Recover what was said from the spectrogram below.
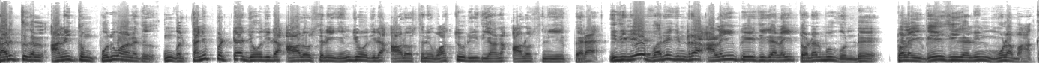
கருத்துகள் அனைத்தும் பொதுவானது. உங்கள் தனிப்பட்ட ஜோதிட ஆலோசனை எஞ்சோதிட ஆலோசனை வாஸ்து ரீதியான ஆலோசனையை பெற இதிலே வருகின்ற அலைபேசிகளை தொடர்பு கொண்டு தொலைபேசிகளின் மூலமாக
